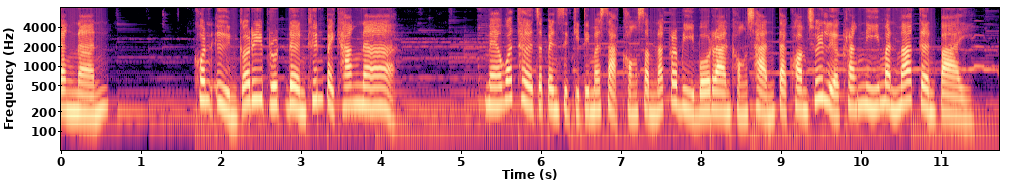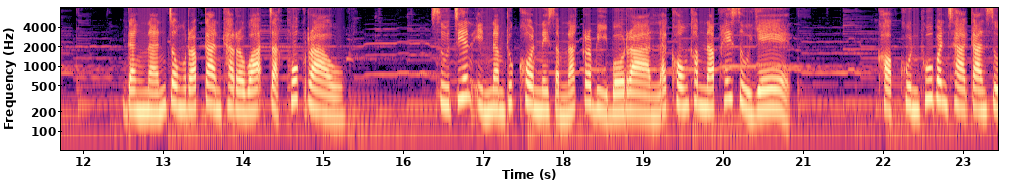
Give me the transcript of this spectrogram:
ดังนั้น คนอื่นก็รีบรุดเดินขึ้นไปข้างหน้า แม้ว่าเธอจะเป็นสิทธิกิติมศักดิ์ของสำนักกระบี่โบราณของฉัน แต่ความช่วยเหลือครั้งนี้มันมากเกินไป ดังนั้นจงรับการคารวะจากพวกเราซูเจียนอินนำทุกคนในสำนักกระบี่โบราณและโค้งคำนับให้ซูเย่ ขอบคุณผู้บัญชาการซู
